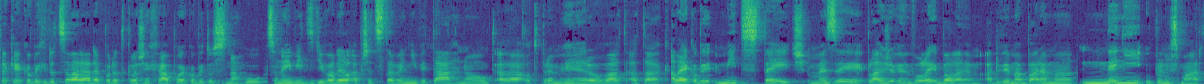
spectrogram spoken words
tak jako bych docela ráda podotkla, že chápu jakoby tu snahu co nejvíc divadel a představení vytáhnout a odpremiérovat a tak. Ale jakoby mít stage mezi plážovým volejbalem a dvěma barama není úplně smart.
